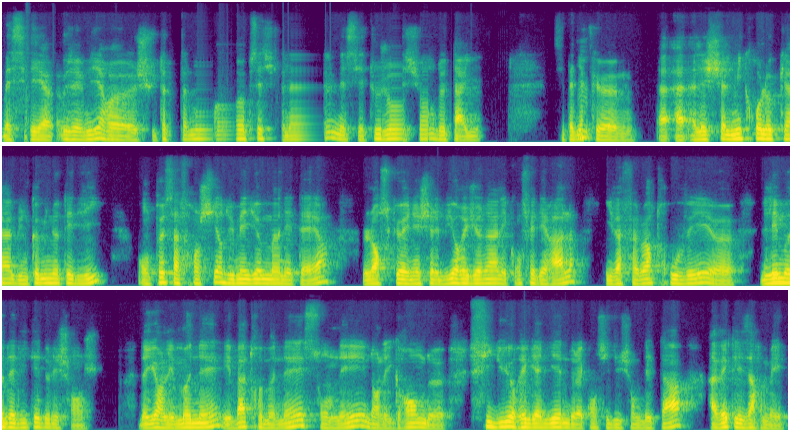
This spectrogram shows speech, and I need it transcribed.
Mais c'est, euh, vous allez me dire, euh, je suis totalement obsessionnel, mais c'est toujours une question de taille. C'est-à-dire mmh. qu'à à, l'échelle micro-locale d'une communauté de vie, on peut s'affranchir du médium monétaire. Lorsqu'à une échelle biorégionale et confédérale, il va falloir trouver euh, les modalités de l'échange. D'ailleurs, les monnaies et battre monnaie sont nées dans les grandes figures régaliennes de la constitution de l'État avec les armées.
